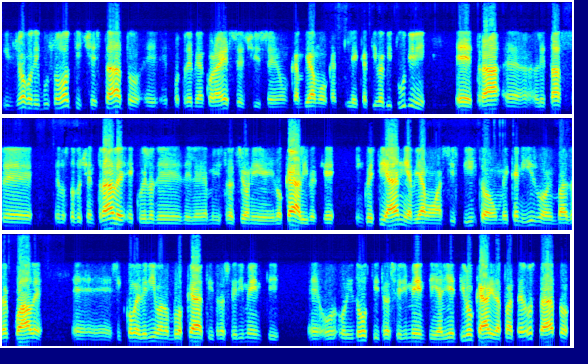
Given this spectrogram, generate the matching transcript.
il gioco dei busolotti c'è stato e, e potrebbe ancora esserci se non cambiamo le cattive abitudini eh, tra eh, le tasse dello Stato centrale e quello de, delle amministrazioni locali, perché in questi anni abbiamo assistito a un meccanismo in base al quale, eh, siccome venivano bloccati i trasferimenti eh, o, o, ridotti i trasferimenti agli enti locali da parte dello Stato,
